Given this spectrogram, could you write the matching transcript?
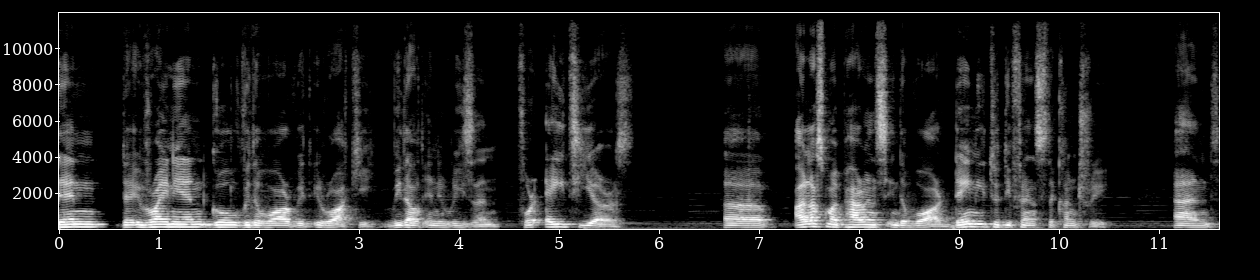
Then the Iranian go with a war with Iraqi without any reason for eight years. Uh, I lost my parents in the war. They need to defend the country, and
